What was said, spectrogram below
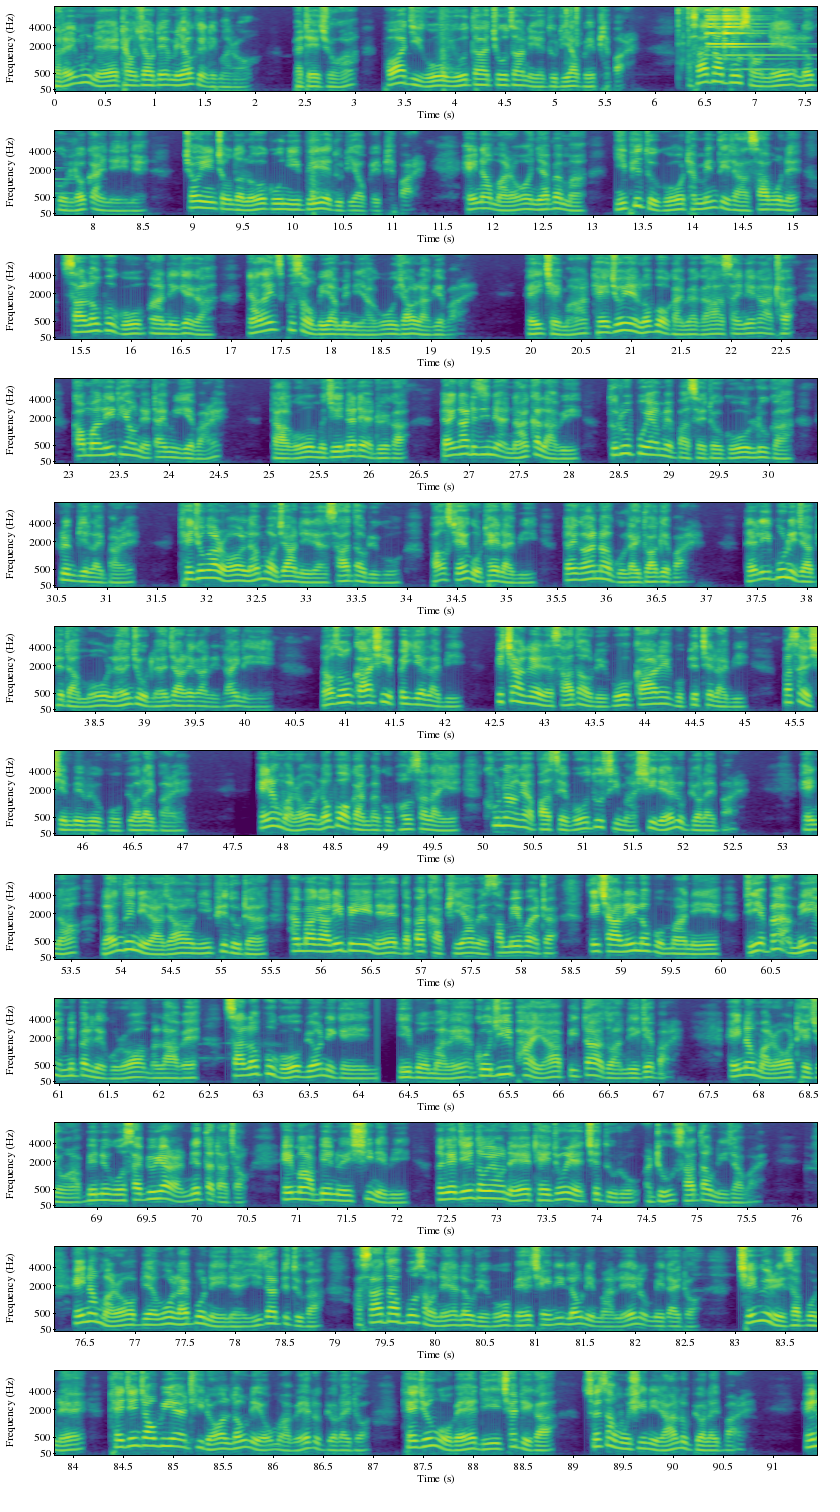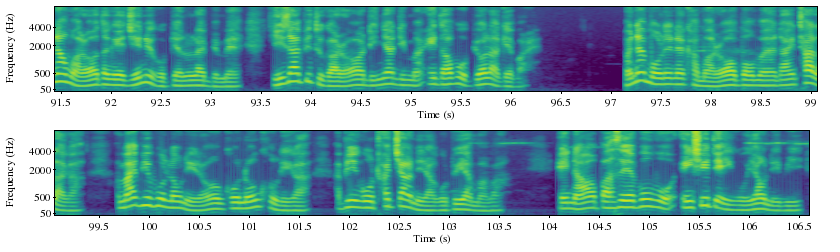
မရိမှုနဲ့ထောင်ချောက်တဲ့မရောက်ခင်လေးမှာတော့ဗတ်တဲ့ကျော်ဟာဘွားကြီးကိုရိုးသားစူးစမ်းနေတဲ့သူတစ်ယောက်ပဲဖြစ်ပါတယ်။အစားတောက်ပို့ဆောင်တဲ့အလုပ်ကိုလုပ်ကင်နေနေကြောရင်ကြုံတယ်လို့အကူအညီပေးတဲ့သူတစ်ယောက်ပဲဖြစ်ပါတယ်။အဲဒီနောက်မှာတော့ညဘက်မှာညီဖြစ်သူကိုထမင်းတေချာစားဖို့နဲ့စားလုပ်ဖို့ကိုမှာနေခဲ့ကညတိုင်းပို့ဆောင်ပေးရမယ့်နေရာကိုရောက်လာခဲ့ပါတယ်။အဲဒီအချိန်မှာထေကျွန်းရဲ့လုပ်ပေါ်ခိုင်ဘက်ကဆိုင်ထဲကအထွက်ကောင်မလေးတစ်ယောက်နဲ့တိုက်မိခဲ့ပါတယ်။ဒါကိုမကျေနပ်တဲ့အတွက်ကပြိုင်ကားတစ်စီးနဲ့အနားကပ်လာပြီး သူတို့ပို့ရမယ့်ပါဆယ်တို့ကိုလူကလွှင့်ပစ်လိုက်ပါတယ်။ထေကျွန်းကတော့လမ်းပေါ်ကျနေတဲ့စားတောက်တွေကိုဘောက်စ်ထဲကိုထည့်လိုက်ပြီးပြိုင်ကားနောက်ကိုလိုက်သွားခဲ့ပါတယ်။ဒယ်လီပို့နေကြဖြစ်တာမို့လမ်းကြိုလမ်းကြားတွေကနေလိုက်နေရင်နောက်ဆုံးကားရှိပိတ်ရက်လိုက်ပြီးပစ်ချခဲ့တဲ့စားတောက်တွေကိုကားတွေကိုပစ်ထည့်လိုက်ပြီးပတ်ဆက်ရှင်းပေးဖို့ကိုပြောလိုက်ပါတယ်။အဲနောက်မှာတော့လောပေါ်ကန်ဘက်ကိုဖုံးဆက်လိုက်ရင်ခုနကပါဆယ်ဖို့သူ့စီမှာရှိတယ်လို့ပြောလိုက်ပါတယ်။ အဲနောက်လမ်းသိနေတာကြောင့်ညီဖြစ်သူတန်းဟမ်ဘာဂါလေးပေးရင်းနဲ့တပတ်ကဖြေရမယ်စမေးဘွက်အတွက်တေချာလေးလုပ်ဖို့မှန်နေရင်ဒီအပတ်အမေရဲ့နှစ်ပတ်လေကိုတော့မလာပဲစာလုပ်ဖို့ကိုပြောနေကြရင်ညီပေါ်မှာလည်းအကိုကြီးဖရပီတာသွားနေခဲ့ပါတယ်။အဲနောက်မှာတော့ထေကျွန်းဟာပင်တွေကိုစိုက်ပျိုးရတာနှစ်သက်တာကြောင့်အိမ်မှာအပင်တွေရှိနေပြီးတငယ်ချင်း၃ယောက်နဲ့ထေကျွန်းရဲ့ချစ်သူတို့အတူစားတောက်နေကြပါတယ်။အဲနောက်မှာတော့ပြန်ဖို့လိုက်ဖို့နေနေရီးစားပြစ်သူက အစားတောက်ပို့ဆောင်တဲ့အလုပ်တွေကိုဘယ်ချိန်ထိလုပ်နေမှလဲလို့မေးလိုက်တော့ချင်းငွေတွေဇက်ဖို့နဲ့ထဲချင်းချောင်းပြီးရဲ့အထိတော့လုံနေအောင်မှာပဲလို့ပြောလိုက်တော့ထဲကျွန်းကိုပဲဒီအချက်တွေကဆွဲဆောင်မှုရှိနေတာလို့ပြောလိုက်ပါတယ်။အဲနောက်မှာတော့တငယ်ချင်းတွေကိုပြန်လွှတ်လိုက်ပြင်မဲ့ရီးစားပြစ်သူကတော့ဒီညဒီမှာအိတ်သားဖို့ပြောလာခဲ့ပါတယ်။မနက်မိုးလင်းတဲ့ခါမှာတော့ပုံမှန်အတိုင်းထလာကအမိုက်ပြဖို့လုံနေတော့ကိုနှုံးခွန်လေးကအပြင်ကိုထွက်ကြနေတာကိုတွေ့ရမှာပါ။အဲနောက်ပါဆယ်ဖို့ဖို့အိမ်ရှိတဲ့အိမ်ကိုရောက်နေပြီး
